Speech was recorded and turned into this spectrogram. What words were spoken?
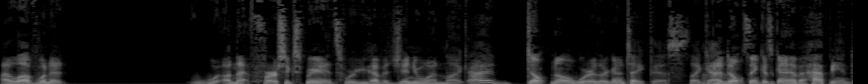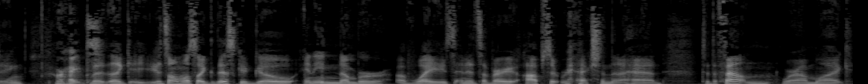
I love when it on that first experience where you have a genuine like I don't know where they're going to take this. Like I mm-hmm. don't think it's going to have a happy ending, right. but like it's almost like this could go any number of ways, and it's a very opposite reaction that I had to the fountain, where I'm like,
